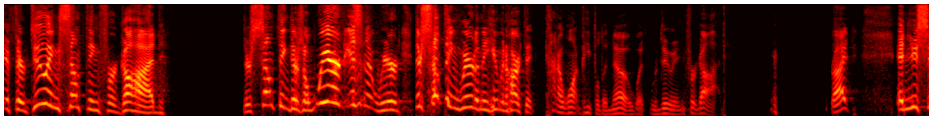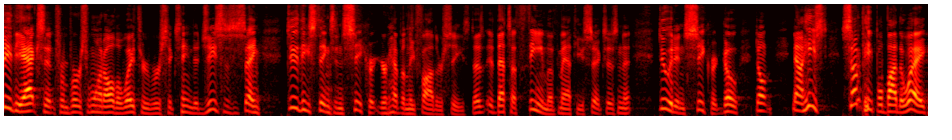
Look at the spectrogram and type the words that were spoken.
if they're doing something for God, there's something, there's a weird, isn't it weird? There's something weird in the human heart that kind of want people to know what we're doing for God. right? And you see the accent from verse 1 all the way through verse 16 that Jesus is saying, Do these things in secret, your heavenly Father sees. That's a theme of Matthew 6, isn't it? Do it in secret. Go, don't. Now, he's, some people, by the way,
